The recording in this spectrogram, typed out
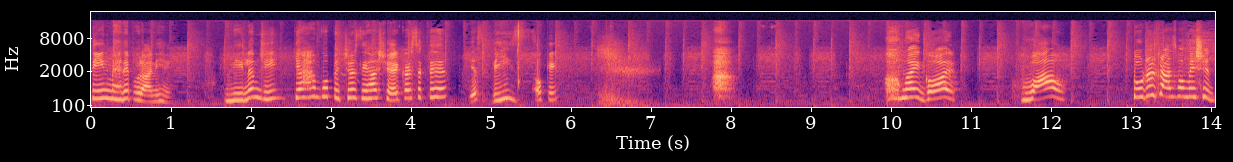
तीन महीने पुरानी है। नीलम जी क्या हम वो पिक्चर्स यहाँ शेयर कर सकते हैं? Yes please okay my god wow total transformation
